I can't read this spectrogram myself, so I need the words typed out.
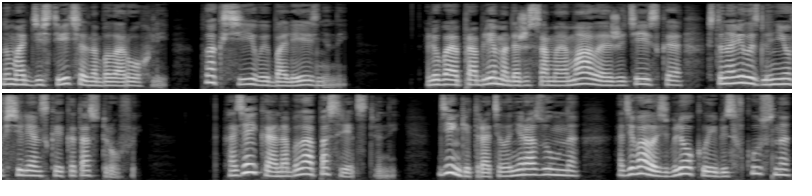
но мать действительно была рохлей, плаксивой, болезненной. Любая проблема, даже самая малая, житейская, становилась для нее вселенской катастрофой. Хозяйкой она была посредственной, деньги тратила неразумно, одевалась блекло и безвкусно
